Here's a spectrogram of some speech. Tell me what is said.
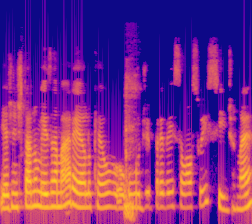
E a gente está no mês amarelo, que é o, o, de prevenção ao suicídio, né?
